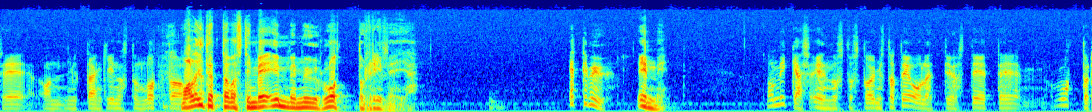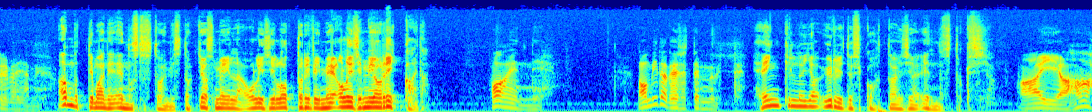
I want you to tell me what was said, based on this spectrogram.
Se on nimittäin kiinnostunut lottoa. Valitettavasti me emme myy lottorivejä. Ette myy. Emme. No mikäs ennustustoimisto te olette, jos te ette lottorivejä myy? Ammattimainen ennustustoimisto. Jos meillä olisi lottorivi, me olisimme jo rikkaita. Vain niin. No mitä te sitten myytte? Henkilö- ja yrityskohtaisia ennustuksia. Ai jaha.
